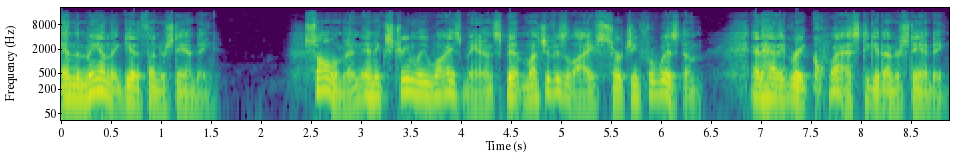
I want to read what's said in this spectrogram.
and the man that getteth understanding. Solomon, an extremely wise man, spent much of his life searching for wisdom, and had a great quest to get understanding.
